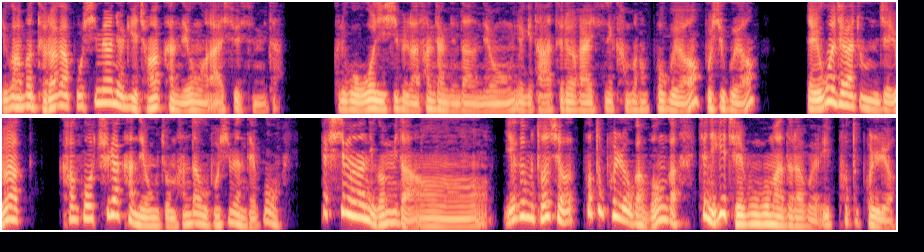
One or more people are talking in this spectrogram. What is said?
이거 한번 들어가 보시면 여기 정확한 내용을 알 수 있습니다. 그리고 5월 20일 날 상장된다는 내용 여기 다 들어가 있으니까 한번 보고요. 보시고요. 자, 이걸 제가 좀 이제 요약 하고 축약한 내용 좀 한다고 보시면 되고 핵심은 이겁니다. 어, 얘 그러면 도대체 포트폴리오가 뭔가 전 이게 제일 궁금하더라고요. 이 포트폴리오.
